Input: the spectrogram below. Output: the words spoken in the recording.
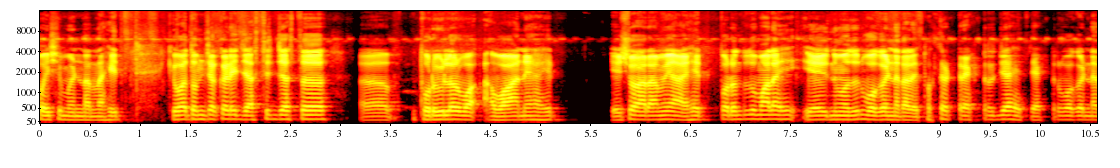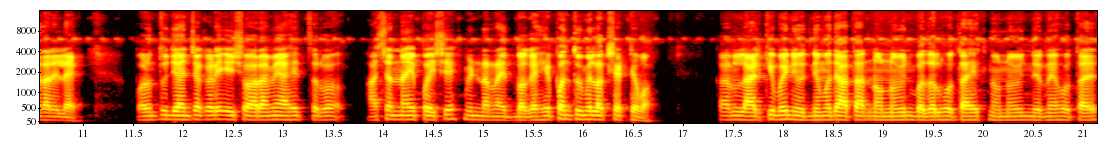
पैसे मिळणार नाहीत. किंवा तुमच्याकडे जास्तीत जास्त फोर व्हीलर वा वाहने आहेत यशो आरामे आहेत परंतु तुम्हाला हे या योजनेमधून वगळण्यात आले फक्त ट्रॅक्टर जे आहे ट्रॅक्टर वगळण्यात आलेलं आहे. परंतु ज्यांच्याकडे यशो आरामे आहेत सर्व अशांनाही पैसे मिळणार नाहीत बघा. हे पण तुम्ही लक्षात ठेवा. कारण लाडकी बहीण योजनेमध्ये आता नवनवीन बदल होत आहेत नवनवीन निर्णय होत आहेत.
